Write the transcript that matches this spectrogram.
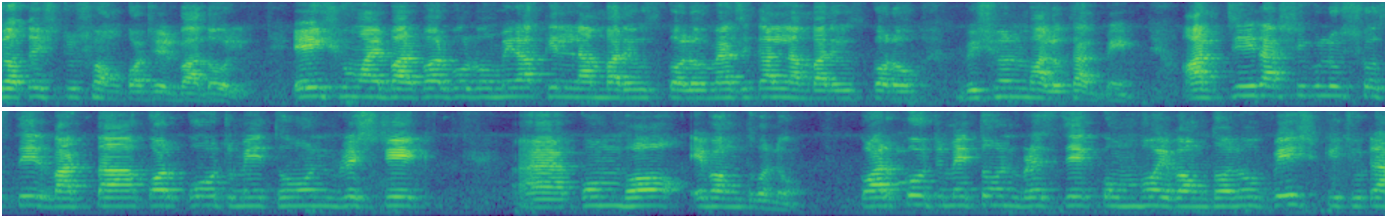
যথেষ্ট সংকটের বাদল। এই সময় বারবার বলব মিরাকেল নাম্বার ইউজ করো ম্যাজিক্যাল নাম্বার ইউজ করো, ভীষণ ভালো থাকবে। আর যে রাশিগুলো স্বস্তির বার্তা, কর্কট, মেথুন, বৃশ্চিক কুম্ভ এবং ধনু। কর্কট মেতন বৃশ্চিক, কুম্ভ এবং ধনু বেশ কিছুটা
